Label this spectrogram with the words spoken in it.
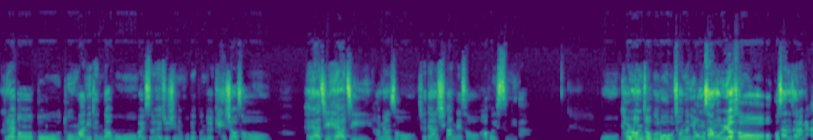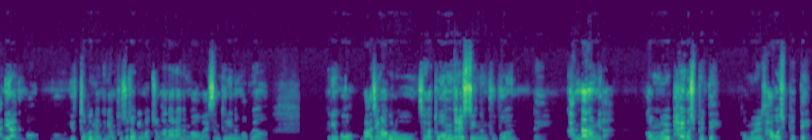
그래도 또 도움 많이 된다고 말씀해 주시는 고객분들 계셔서 해야지 해야지 하면서 최대한 시간 내서 하고 있습니다. 뭐 결론적으로 저는 영상 올려서 먹고 사는 사람이 아니라는 거 어, 유튜브는 그냥 부수적인 것 중 하나라는 거 말씀드리는 거고요. 그리고 마지막으로 제가 도움드릴 수 있는 부분 네, 간단합니다. 건물 팔고 싶을 때, 건물 사고 싶을 때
